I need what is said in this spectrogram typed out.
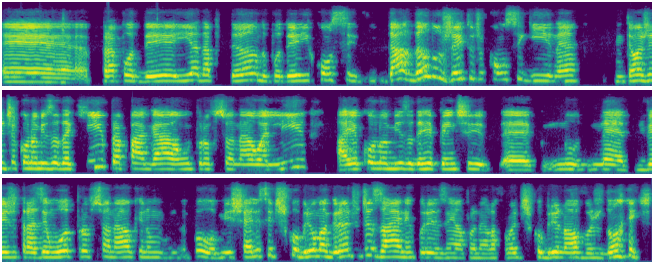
é, para poder ir adaptando, poder ir dando um jeito de conseguir, né? Então a gente economiza daqui para pagar um profissional ali, aí economiza de repente, é, no, né, em vez de trazer um outro profissional que não. Pô, Michelle se descobriu uma grande designer, por exemplo, né? Ela falou de descobrir novos dons.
